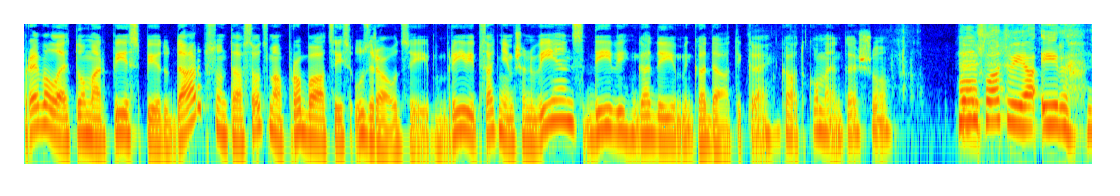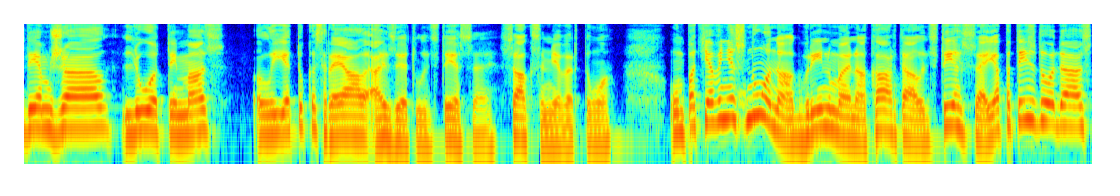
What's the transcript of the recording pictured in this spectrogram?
Prevalē tomēr piespiedu darbs un tā saucamā probācijas uzraudzība. Brīvības atņemšana viens, divi gadījumi gadā tikai. Kā tu komentē šo? Mums Latvijā ir, diemžēl, ļoti maz lietu, kas reāli aiziet līdz tiesai. Sāksim jau ar to. Un pat ja viņas nonāk brīnumainā kārtā līdz tiesai, ja pat izdodas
